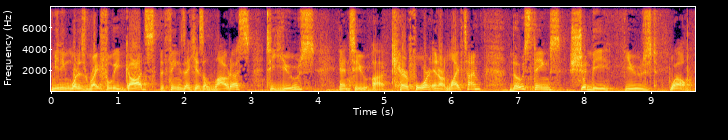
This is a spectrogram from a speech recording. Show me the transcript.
meaning what is rightfully God's, the things that He has allowed us to use and to uh, care for in our lifetime, those things should be used well.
